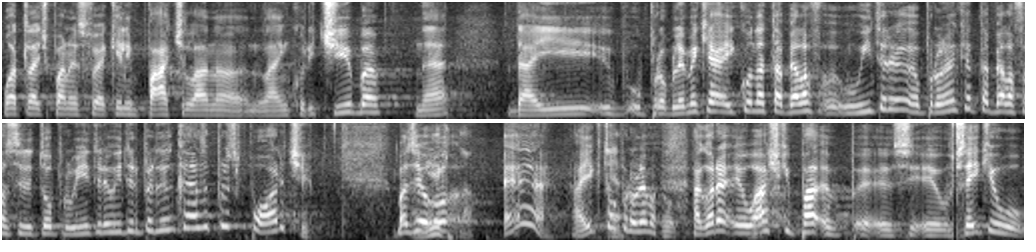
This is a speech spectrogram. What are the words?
o Atlético Paranaense foi aquele empate lá, na, lá em Curitiba, né? Daí o problema é que aí quando a tabela. O Inter. O problema é que a tabela facilitou para o Inter e o Inter perdeu em casa para o esporte. Mas eu. Tá. É, aí que está é. o problema. Agora, eu acho que. Eu sei que o,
